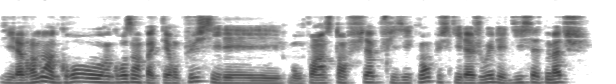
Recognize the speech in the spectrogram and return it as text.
il a vraiment un gros, un gros impact. Et en plus, il est, bon, pour l'instant fiable physiquement puisqu'il a joué les 17 matchs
